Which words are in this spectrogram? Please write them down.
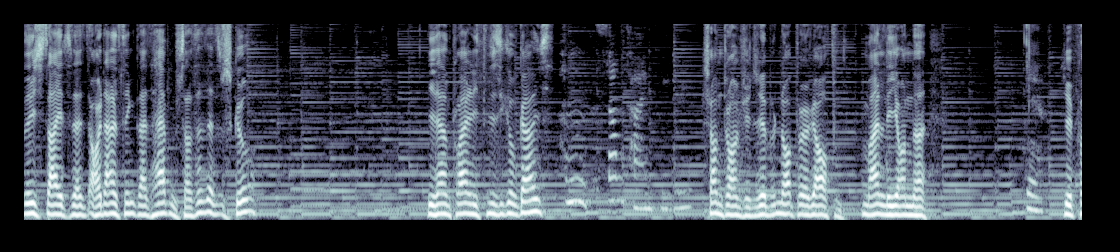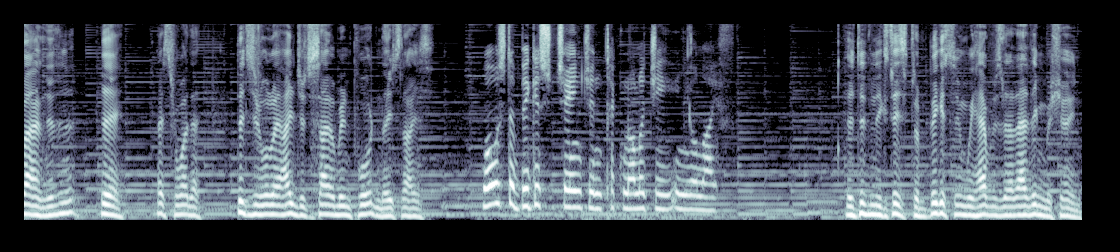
These days, that, I don't think that happens, I does it, at school? You don't play any physical games? Um, sometimes we do. Sometimes you do, but not very often. Mainly on the Yeah. your phone, isn't it? Yeah, that's why the digital age is so important these days. What was the biggest change in technology in your life? It didn't exist. The biggest thing we have was that adding machine.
